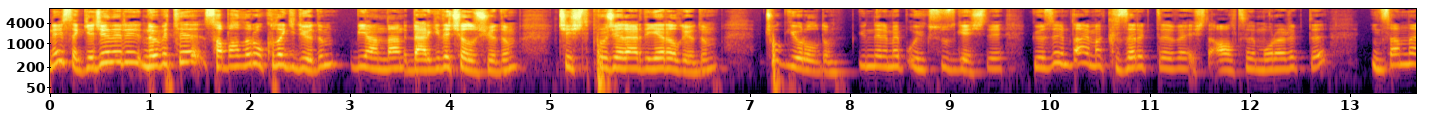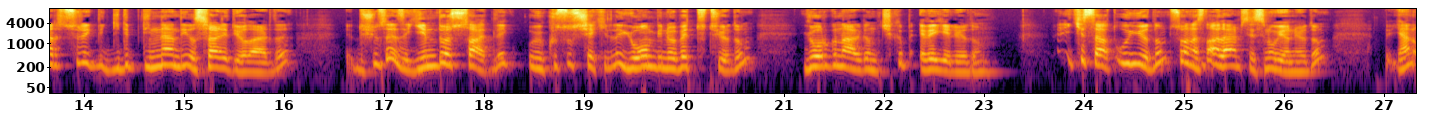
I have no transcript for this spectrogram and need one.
Neyse geceleri nöbete sabahları okula gidiyordum. Bir yandan dergide çalışıyordum. Çeşitli projelerde yer alıyordum. Çok yoruldum. Günlerim hep uykusuz geçti. Gözlerim daima kızarıktı ve işte altı morarıktı. İnsanlar sürekli gidip dinlen diye ısrar ediyorlardı. Düşünsenize 24 saatlik uykusuz şekilde yoğun bir nöbet tutuyordum. Yorgun argın çıkıp eve geliyordum. 2 saat uyuyordum. Sonrasında alarm sesine uyanıyordum. Yani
